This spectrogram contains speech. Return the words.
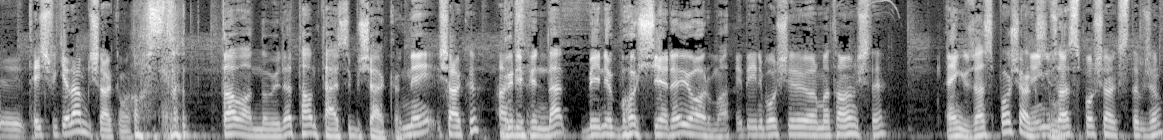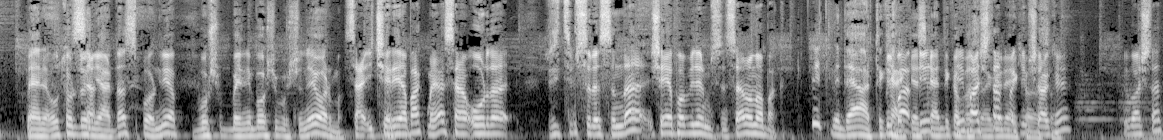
e, teşvik eden bir şarkı mı? Aslında tam anlamıyla tam tersi bir şarkı. ne şarkı? Hangisi? Grifinden beni boş yere yorma. E, beni boş yere yorma tamam işte. En güzel spor şarkısı. En mı? güzel spor şarkısı tabii canım. Yani oturduğun Sen- yerden sporunu yap. Boş beni boşu boşuna yorma. Sen içeriye bakma ya. Sen orada ritim sırasında şey yapabilir misin? Sen ona bak. Ritmi de artık Bir, ba- herkes bir- kendi bir kafasına başlat göre bakayım şarkıyı. Bir başlat.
